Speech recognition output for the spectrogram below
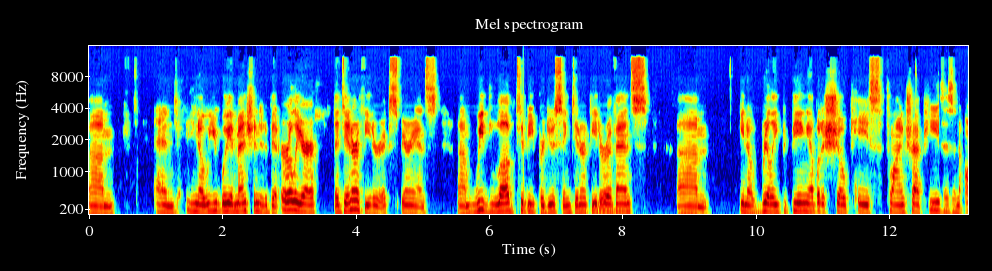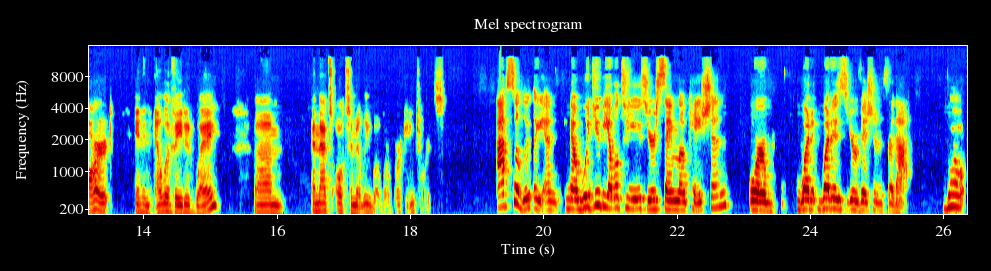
Um, and you know, we, we had mentioned it a bit earlier, the dinner theater experience. Um, we'd love to be producing dinner theater events. Um, you know, really being able to showcase flying trapeze as an art in an elevated way. Um, and that's ultimately what we're working towards. Absolutely. And now, would you be able to use your same location or what what is your vision for that? Well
